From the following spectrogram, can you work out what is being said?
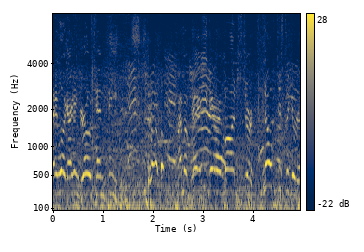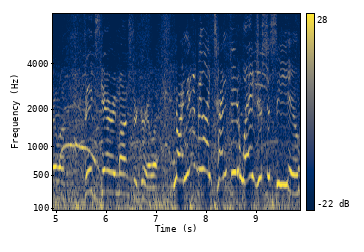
Hey look, I can grow 10 feet. I'm a big scary monster. Nope, just a gorilla. Big scary monster gorilla. No, I need to be like 10 feet away just to see you.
